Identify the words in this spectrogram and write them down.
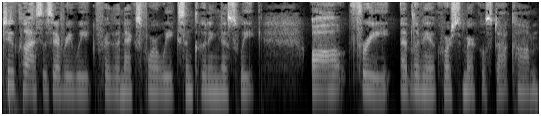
Two classes every week for the next four weeks, including this week. All free at livingacourseofmiracles.com.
